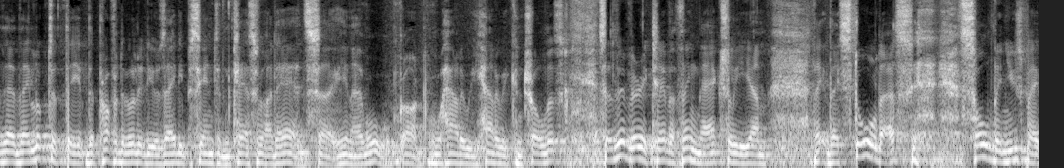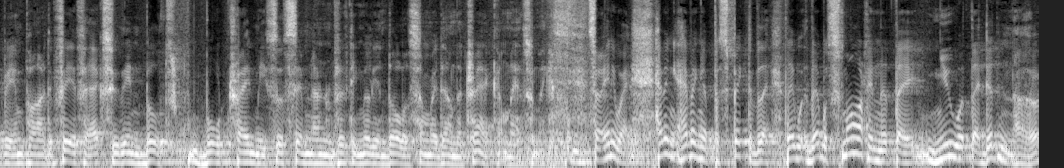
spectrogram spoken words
they, they looked at the, the profitability was 80% in classified ads. So you know, oh God, well, how do we how do we control this? So they're a very clever thing. They actually um, they, they stalled us, sold their newspaper empire to Fairfax, who then built bought Trade Me for 750 million dollars somewhere down the track on that something. So anyway, having having a perspective, they, they, were, they were smart in that they knew what they didn't know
